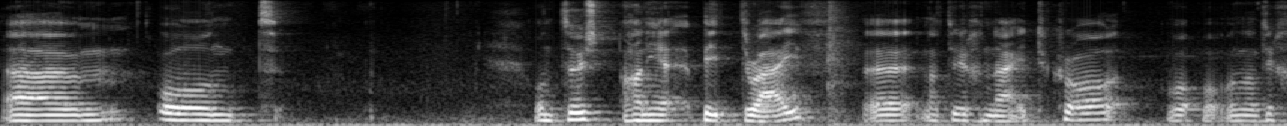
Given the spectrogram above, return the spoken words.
Ähm, und und sonst habe ich bei Drive äh, natürlich Nightcrawl, wo, wo, wo natürlich,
